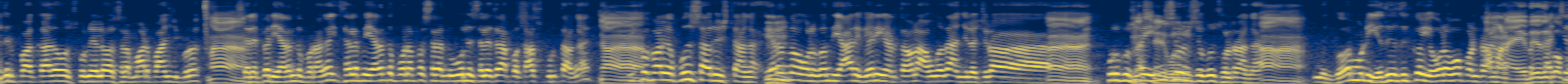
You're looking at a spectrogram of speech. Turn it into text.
எதிர்பார்க்காத ஒரு சூழ்நிலை சில மாடு பாஞ்சு போடும். ஆ, சில பேர் இறந்து போறாங்க. சில பேர் இறந்து போனப்ப சில அந்த ஊர்ல சில இதில் அப்போ காசு கொடுத்தாங்க. இப்போ பாருங்க புதுசா அறிவிச்சிட்டாங்க. இறந்தவங்களுக்கு வந்து யாரு வேடிக்கை நடத்தாங்களோ அவங்க தான் அஞ்சு லட்ச ரூபா கொடுக்க சொல்லி நஷ்ட ஈடு இன்சூரன்ஸுக்கு சொல்றாங்க. இந்த கவர்மெண்ட் எது எதுக்கோ எவ்வளவோ பண்றாங்க. கட்சி.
